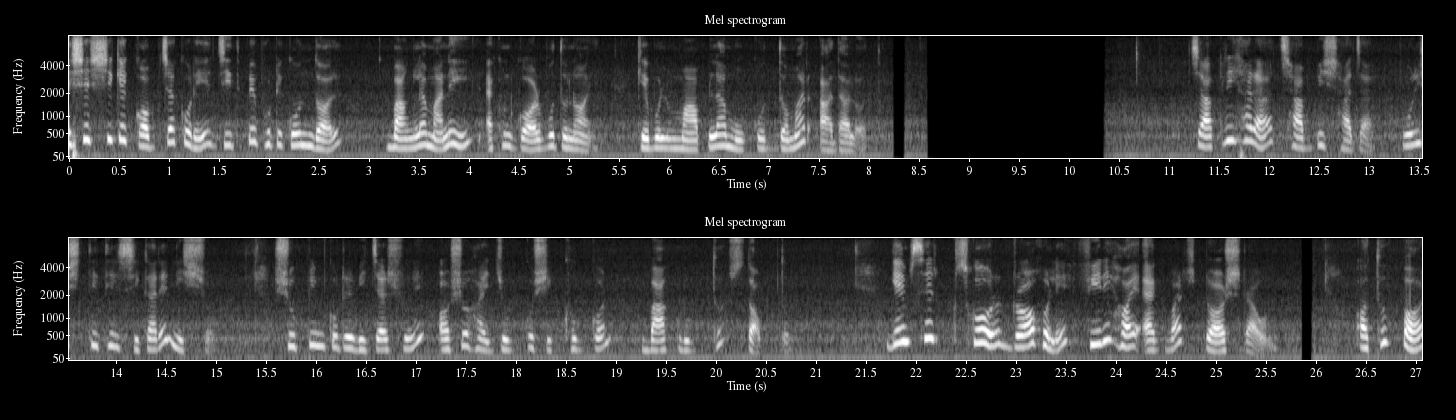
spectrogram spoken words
এসএসসিকে কবজা করে জিতবে ভোটে কোন দল? বাংলা মানেই এখন গর্ব তো নয়, কেবল মামলা মোকদ্দমার আদালত। চাকরিহারা ছাব্বিশ হাজার, পরিস্থিতির শিকারে নিঃস্ব। সুপ্রিম কোর্টের বিচার শুনে অসহায় যোগ্য শিক্ষকগণ বাকরুদ্ধ, স্তব্ধ। গেমসের স্কোর ড্র হলে ফিরে হয় একবার টস রাউন্ড। অতঃপর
